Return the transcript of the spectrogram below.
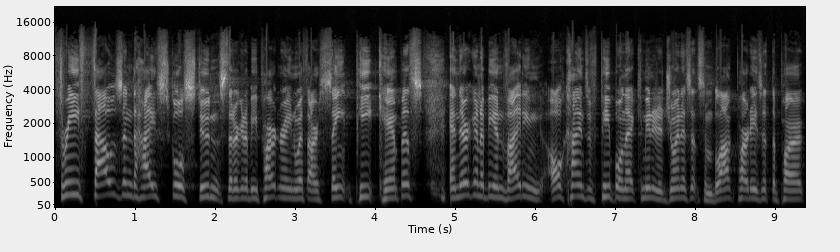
3,000 high school students that are going to be partnering with our St. Pete campus. And they're going to be inviting all kinds of people in that community to join us at some block parties at the park,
